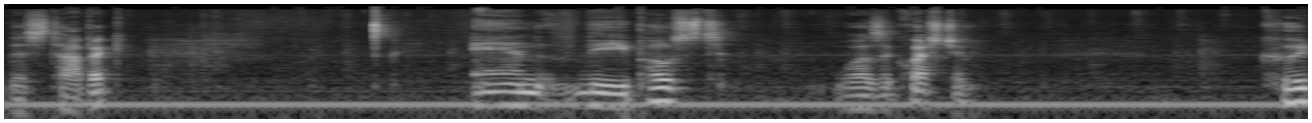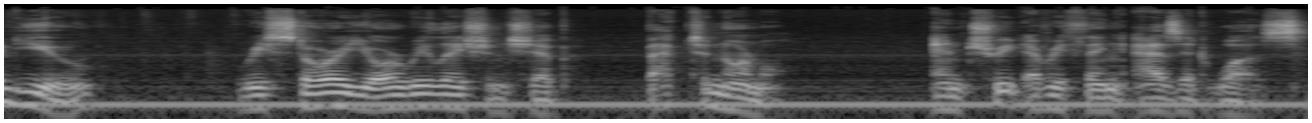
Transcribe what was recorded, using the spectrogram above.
this topic. And the post was a question Could you restore your relationship back to normal and treat everything as it was?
